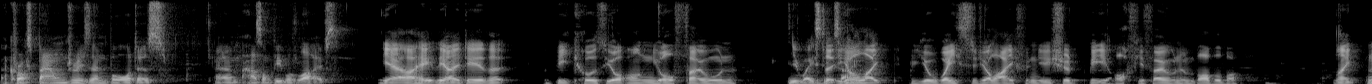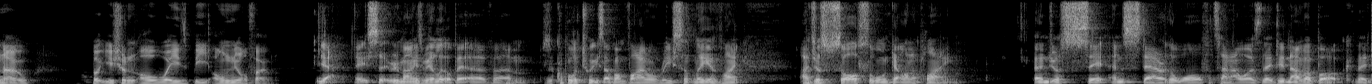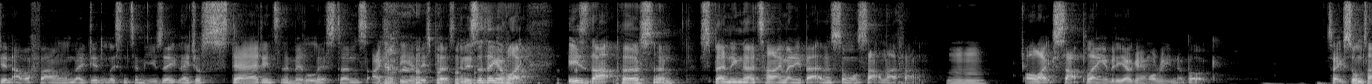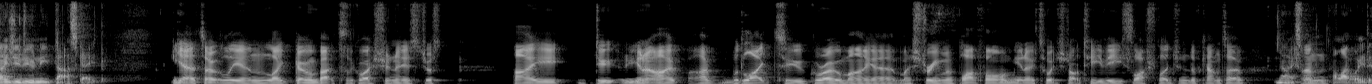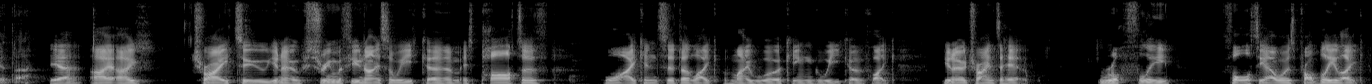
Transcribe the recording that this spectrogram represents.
across boundaries and borders um, has on people's lives. Yeah, I hate the idea that because you're on your phone, You wasted that time. you're like you wasted your life and you should be off your phone and blah blah blah. Like no, but you shouldn't always be on your phone. Yeah, it's, it reminds me a little bit of um, there's a couple of tweets that have gone viral recently of like I just saw someone get on a plane and just sit and stare at the wall for 10 hours. They didn't have a book, they didn't have a phone, they didn't listen to music, they just stared into the middle distance. I fear this person. And it's the thing of like, is that person spending their time any better than someone sat on their phone? hmm Or like sat playing a video game or reading a book? It's like sometimes you do need that escape. Yeah, totally. And like going back to the question is just I do you know, I I would like to grow my uh, my streamer platform, you know, twitch.tv slash legend of Kanto. Nice one. And- I like what you did there. Yeah. I, I try to, you know, stream a few nights a week. Um it's part of what I consider like my working week of like, you know, trying to hit roughly forty hours, probably like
